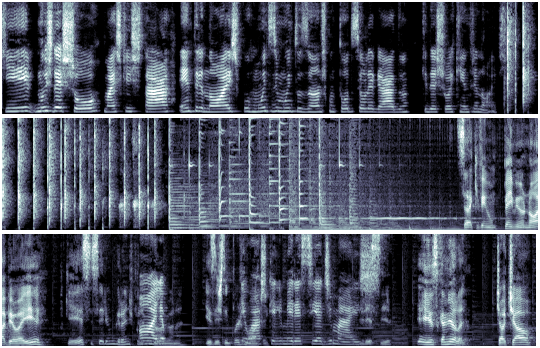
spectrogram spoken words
que nos deixou, mas que está entre nós por muitos e muitos anos com todo o seu legado que deixou aqui entre nós. Será que vem um prêmio Nobel aí? Porque esse seria um grande prêmio Olha, Nobel, né? Existem pós Eu acho que ele merecia demais. Merecia. E é isso, Camila. Tchau, tchau.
